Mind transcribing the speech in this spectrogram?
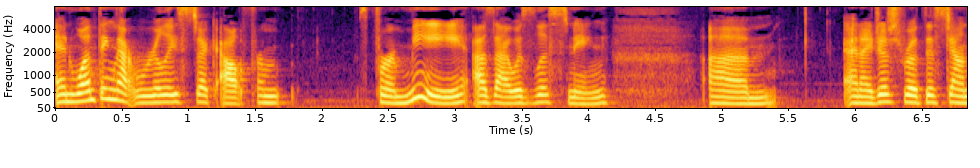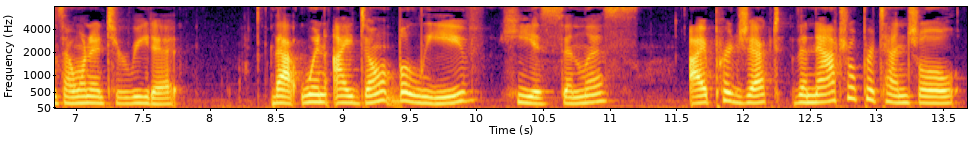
And one thing that really stuck out from for me as I was listening, um, and I just wrote this down, so I wanted to read it that when I don't believe he is sinless, I project the natural potential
